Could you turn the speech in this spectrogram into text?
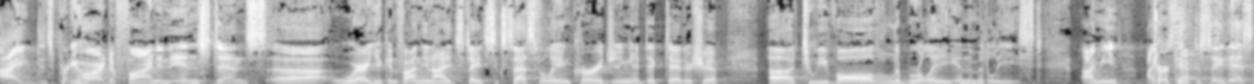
I, it's pretty hard to find an instance uh, where you can find the United States successfully encouraging a dictatorship uh, to evolve liberally in the Middle East. I mean, I Turkey. just have to say this.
